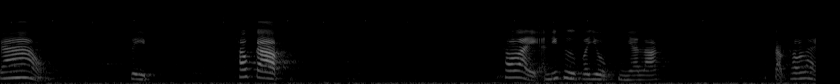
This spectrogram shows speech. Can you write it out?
เก้าสิบเท่ากับ เท่าไหร่ อันนี้คือประโยคสัญลักษณ์กับเท่าไหร่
